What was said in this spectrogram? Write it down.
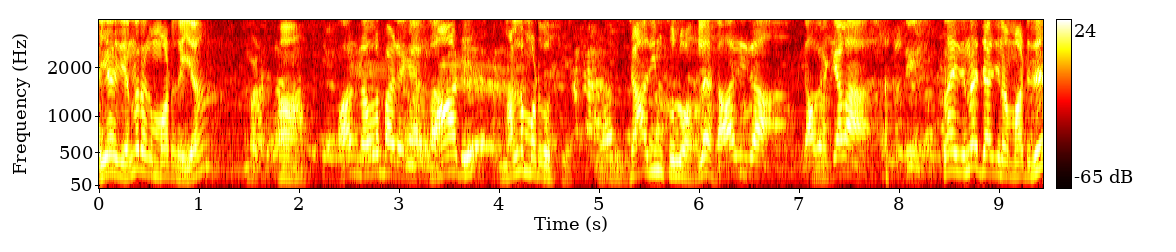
ஐயா இது என்ன ரகம் மாடுங்க ஐயா? ஆ. மாடு நல்ல மாடுங்க மாடு நல்ல மாடு ஓகே ஜாதின்னு சொல்லுவாங்கல்ல? ஜாதி தான் அவர் கேளாம் அண்ணா இது என்ன ஜாதிண்ணா மாடு இது?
